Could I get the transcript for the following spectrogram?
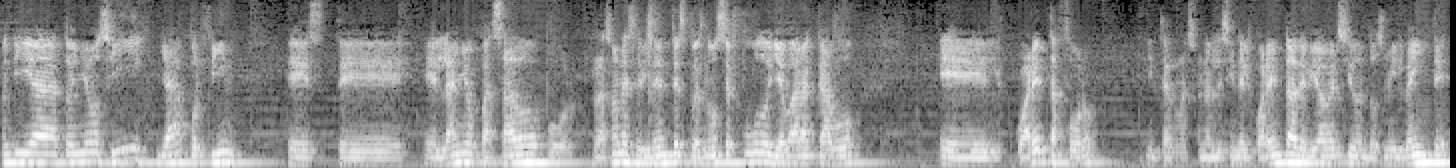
Buen día, Toño. Sí, ya por fin. Este, el año pasado, por razones evidentes, pues no se pudo llevar a cabo el 40 Foro Internacional de Cine. El 40 debió haber sido en 2020,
